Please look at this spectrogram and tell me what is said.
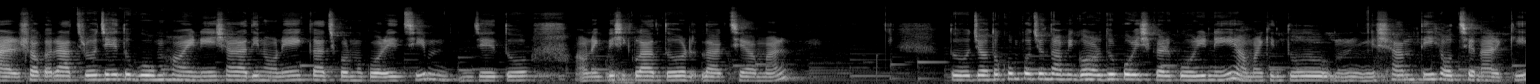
আর সকাল, রাত্রেও যেহেতু ঘুম হয়নি, সারাদিন অনেক কাজকর্ম করেছি, যেহেতু অনেক বেশি ক্লান্ত লাগছে আমার। তো যতক্ষণ পর্যন্ত আমি ঘরদোর পরিষ্কার করিনি, আমার কিন্তু শান্তি হচ্ছে না আর কি।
